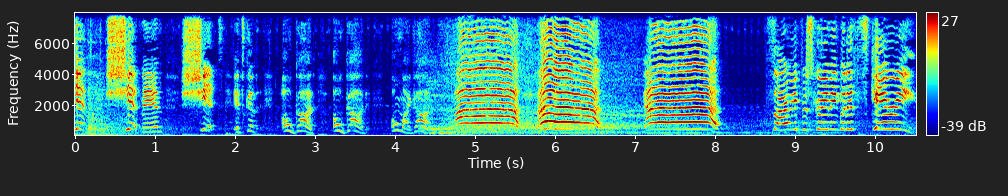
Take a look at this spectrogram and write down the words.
Shit! Shit, man! Shit! It's gonna. Oh god! Oh god! Oh my god! Ah! Ah! Ah! Sorry for screaming, but it's scary.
